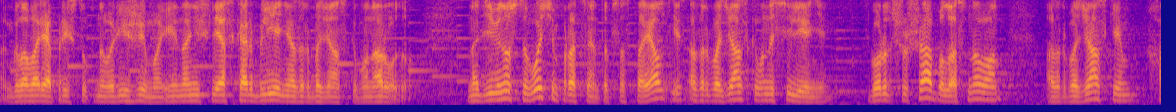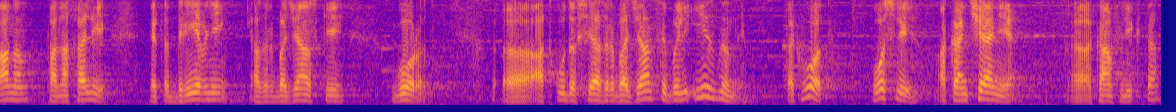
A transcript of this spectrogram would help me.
главаря преступного режима и нанесли оскорбление азербайджанскому народу, на 98% состоял из азербайджанского населения. Город Шуша был основан азербайджанским ханом Панахали. Это древний азербайджанский город, э, откуда все азербайджанцы были изгнаны. Так вот, после окончания э, конфликта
